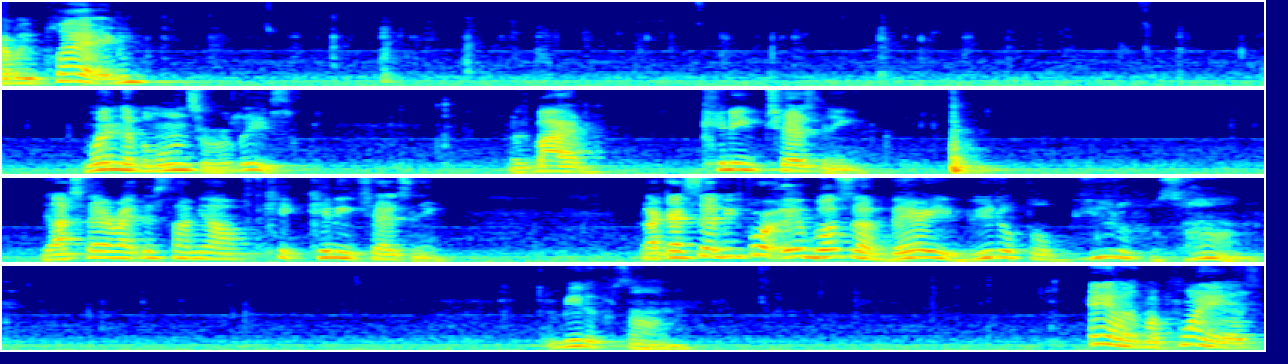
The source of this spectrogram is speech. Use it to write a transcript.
Now we played when the balloons were released. It was by Kenny Chesney. Y'all say it right this time, y'all? Kenny Chesney. Like I said before, it was a very beautiful, beautiful song. Beautiful song. Anyways, my point is,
